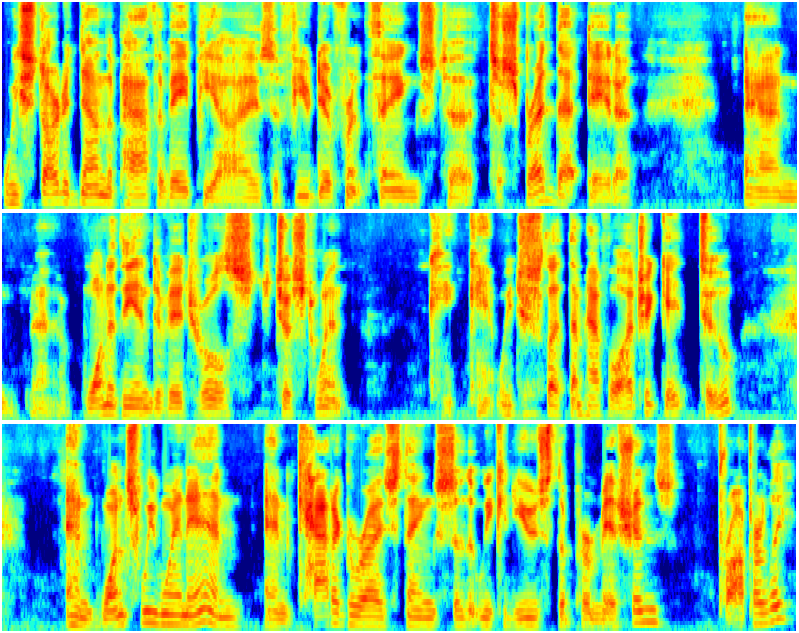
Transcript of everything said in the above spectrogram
We started down the path of APIs, a few different things to, to spread that data. And uh, one of the individuals just went, can't, can't we just let them have LogicGate too? And once we went in and categorized things so that we could use the permissions properly,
